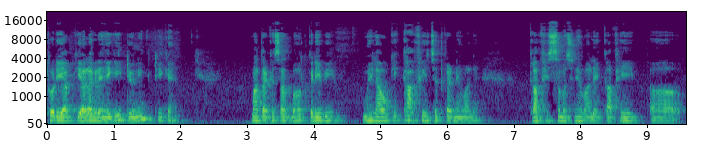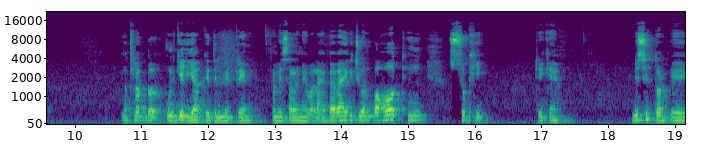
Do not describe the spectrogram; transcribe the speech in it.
थोड़ी आपकी अलग रहेगी ट्यूनिंग ठीक है? माता के साथ बहुत करीबी, महिलाओं की काफ़ी इज़्ज़त करने वाले, काफ़ी समझने वाले, काफ़ी मतलब उनके लिए आपके दिल में प्रेम हमेशा रहने वाला है। वैवाहिक जीवन बहुत ही सुखी, ठीक है? निश्चित तौर पे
